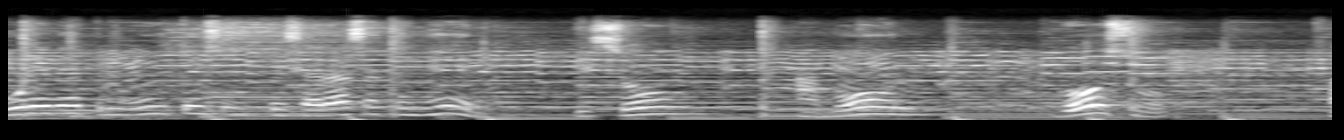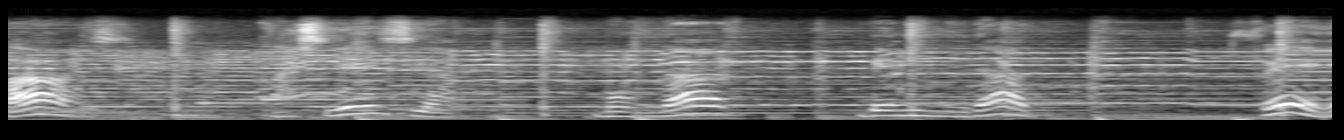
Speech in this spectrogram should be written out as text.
Nueve atributos empezarás a tener, que son amor, gozo, paz, paciencia, bondad, benignidad, fe,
